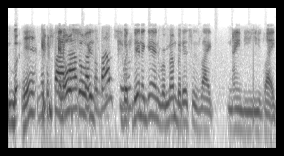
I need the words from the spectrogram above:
But Yeah. they can and also stuff is about you. but then again, remember this is like nineties, like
